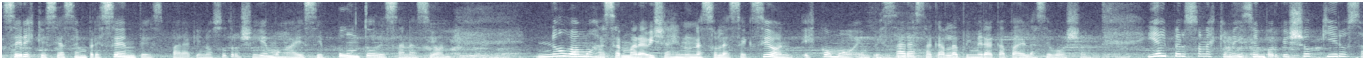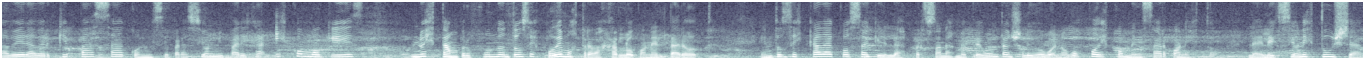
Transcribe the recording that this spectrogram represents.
seres que se hacen presentes para que nosotros lleguemos a ese punto de sanación. No vamos a hacer maravillas en una sola sección, es como empezar a sacar la primera capa de la cebolla. Y hay personas que me dicen, porque yo quiero saber a ver qué pasa con mi separación, mi pareja, es como que es, no es tan profundo, entonces podemos trabajarlo con el tarot. Entonces, cada cosa que las personas me preguntan, yo le digo, bueno, vos podés comenzar con esto. La elección es tuya.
